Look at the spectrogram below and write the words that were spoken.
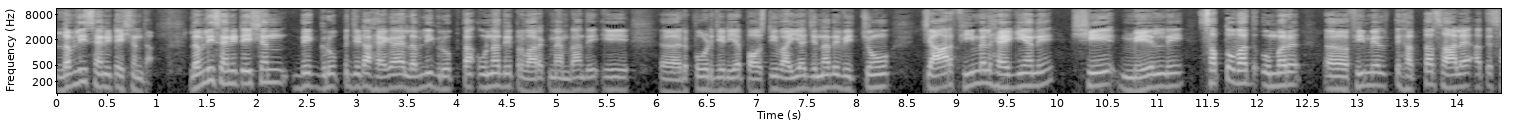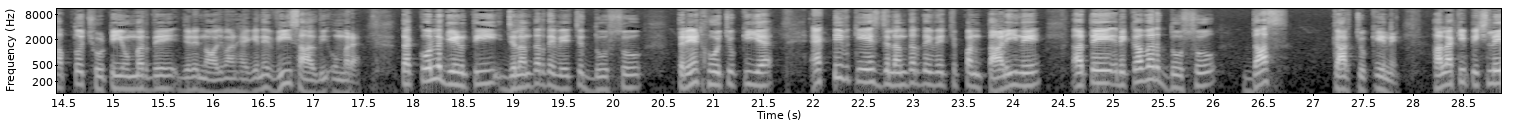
ਲਵਲੀ ਸੈਨੀਟੇਸ਼ਨ ਦਾ। ਲਵਲੀ ਸੈਨੀਟੇਸ਼ਨ ਦੇ ਗਰੁੱਪ ਜਿਹੜਾ ਹੈਗਾ ਹੈ, ਲਵਲੀ ਗਰੁੱਪ ਤਾਂ ਉਹਨਾਂ ਦੇ ਪਰਿਵਾਰਕ ਮੈਂਬਰਾਂ ਦੇ ਇਹ ਰਿਪੋਰਟ ਜਿਹੜੀ ਹੈ ਪੋਜ਼ਿਟਿਵ ਆਈ ਹੈ, ਜਿਨ੍ਹਾਂ ਦੇ ਵਿੱਚੋਂ 4 ਫੀਮੇਲ ਹੈਗੀਆਂ ਨੇ 6 ਮੇਲ ਨੇ। ਸਭ ਤੋਂ ਵੱਧ ਉਮਰ ਫੀਮੇਲ 73 ਸਾਲ ਹੈ ਅਤੇ ਸਭ ਤੋਂ ਛੋਟੀ ਉਮਰ ਦੇ ਜਿਹੜੇ ਨੌਜਵਾਨ ਹੈਗੇ ਨੇ 20 ਸਾਲ ਦੀ ਉਮਰ ਹੈ। ਤਾਂ ਕੁੱਲ ਗਿਣਤੀ ਜਲੰਧਰ ਦੇ ਵਿੱਚ 263 ਹੋ ਚੁੱਕੀ ਹੈ। ਐਕਟਿਵ ਕੇਸ ਜਲੰਧਰ ਦੇ ਵਿੱਚ 45 ਨੇ ਅਤੇ ਰਿਕਵਰ 210 ਕਰ ਚੁੱਕੇ ਨੇ। ਹਾਲਾਂਕਿ ਪਿਛਲੇ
